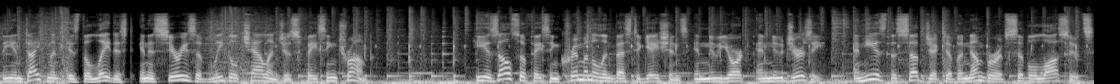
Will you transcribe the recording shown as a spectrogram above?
The indictment is the latest in a series of legal challenges facing Trump. He is also facing criminal investigations in New York and New Jersey, and he is the subject of a number of civil lawsuits.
